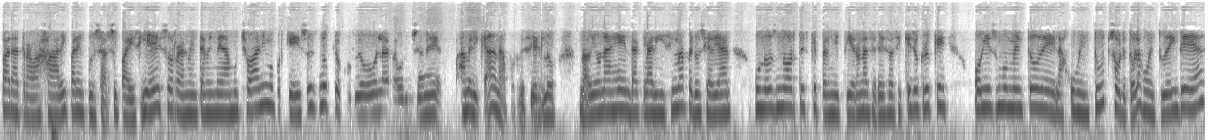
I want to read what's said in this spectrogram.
para trabajar y para impulsar su país. Y eso realmente a mí me da mucho ánimo porque eso es lo que ocurrió en la revolución americana, por decirlo. No había una agenda clarísima, pero sí habían unos nortes que permitieron hacer eso. Así que yo creo que Hoy es un momento de la juventud, sobre todo la juventud de ideas,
